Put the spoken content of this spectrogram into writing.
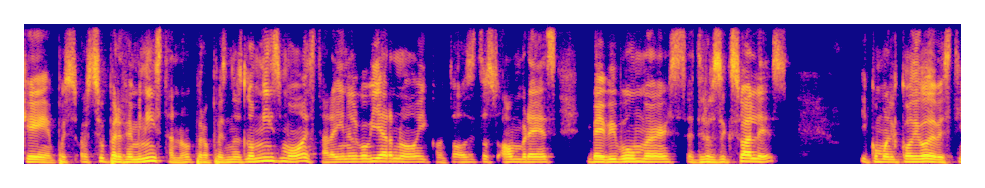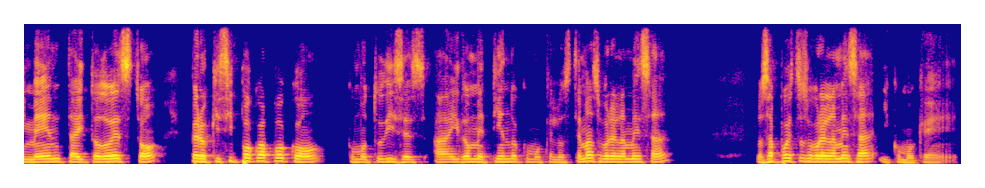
que pues es súper feminista, ¿no? Pero pues no es lo mismo estar ahí en el gobierno y con todos estos hombres, baby boomers, heterosexuales, y como el código de vestimenta y todo esto, pero que sí poco a poco, como tú dices, ha ido metiendo como que los temas sobre la mesa, los ha puesto sobre la mesa y como que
